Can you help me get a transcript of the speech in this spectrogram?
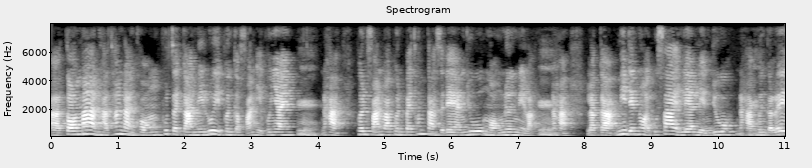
อ่าต่อมานะคะทางด้านของผู้จัดการนิลุยเพิ่นกับฝันอีกพ่อใหญ่อืม นะคะ เพิ่นฝันว่าเพิ่นไปทำการแสดงอยู่หมองหนึงนี่ล่ะอืมนะคะ แล้วก็มีเด็กน้อยผู้ชายแลนเล่นอยู่นะคะ อืม เพิ่นก็เลย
